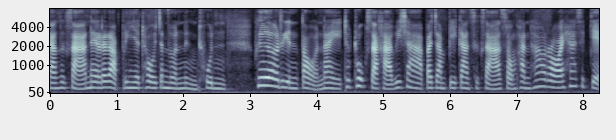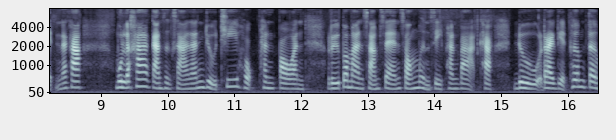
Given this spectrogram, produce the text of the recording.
การศึกษาในระดับปริญญาโทจำนวนหนึ่งทุน เพื่อเรียนต่อในทุกๆ สาขาวิชาประจำปีการศึกษา 2557 นะคะ มูลค่าการศึกษานั้นอยู่ที่ 6,000 ปอนด์หรือประมาณ 324,000 บาทค่ะ ดูรายละเอียดเพิ่มเติม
